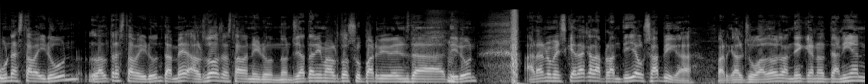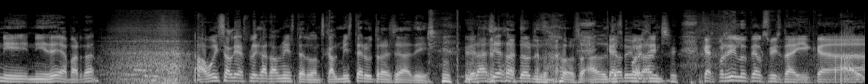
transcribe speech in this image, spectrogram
Un estava a Irún, l'altre estava a Irún també, els dos estaven a Irún. Doncs ja tenim els dos supervivents d'Irún. Ara només queda que la plantilla ho sàpiga, perquè els jugadors han dit que no tenien ni, ni idea, per tant... Avui se li ha explicat al míster, doncs, que el míster ho traslladi. Gràcies a tots dos. El Que es Jordi posin, Brans- que es posin l'hotel suís d'ahir, que el,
